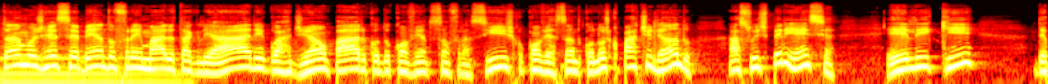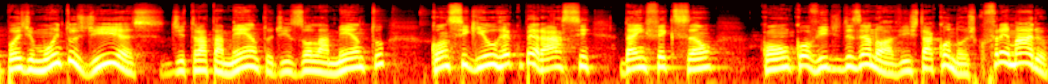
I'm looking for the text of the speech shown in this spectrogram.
Estamos recebendo o Frei Mário Tagliari, guardião pároco do Convento São Francisco, conversando conosco, partilhando a sua experiência. Ele que, depois de muitos dias de tratamento, de isolamento, conseguiu recuperar-se da infecção com Covid-19 e está conosco. Frei Mário,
